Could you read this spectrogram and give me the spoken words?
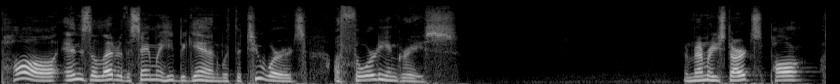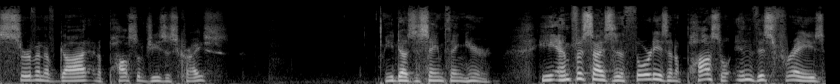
Paul ends the letter the same way he began with the two words authority and grace. Remember, he starts, Paul, a servant of God, an apostle of Jesus Christ. He does the same thing here. He emphasizes authority as an apostle in this phrase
